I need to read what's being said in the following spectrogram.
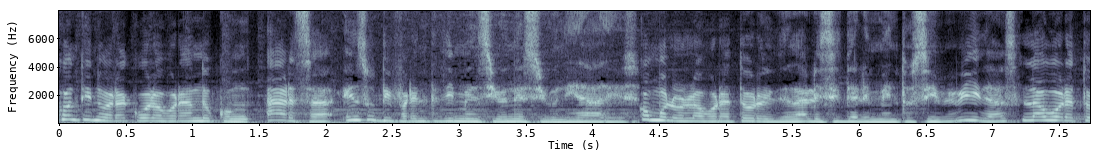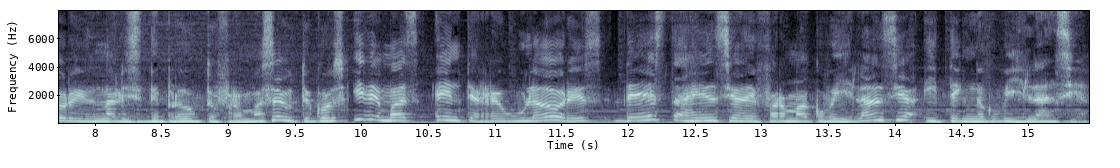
continuará colaborando con ARSA en sus diferentes dimensiones y unidades, como los laboratorios de análisis de alimentos y bebidas, laboratorios de análisis de productos farmacéuticos y demás entes reguladores de esta agencia de farmacovigilancia y tecnovigilancia.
